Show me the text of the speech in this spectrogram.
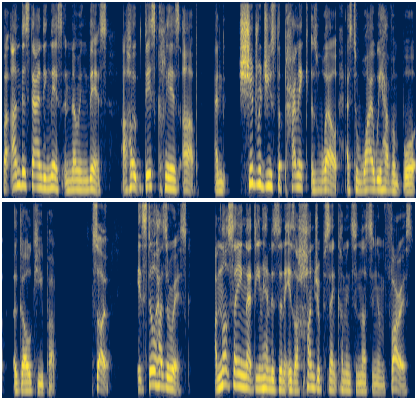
But understanding this and knowing this, I hope this clears up and should reduce the panic as well as to why we haven't bought a goalkeeper. So it still has a risk. I'm not saying that Dean Henderson is 100% coming to Nottingham Forest.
